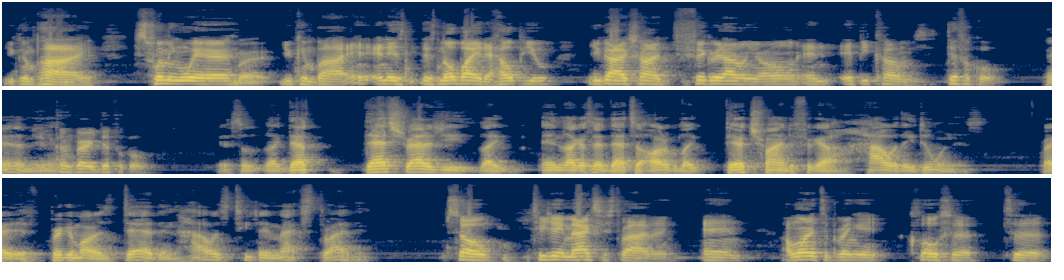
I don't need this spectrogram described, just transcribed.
you can buy swimming wear, Right. you can buy, and, and there's, there's nobody to help you. You got to try and figure it out on your own, and it becomes difficult. Yeah, It becomes very difficult. Yeah, so like that that strategy, like and like I said, that's an article. Like they're trying to figure out how are they doing this, right? If brick and mortar is dead, then how is TJ Maxx thriving? So TJ Maxx is thriving, and I wanted to bring it closer to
